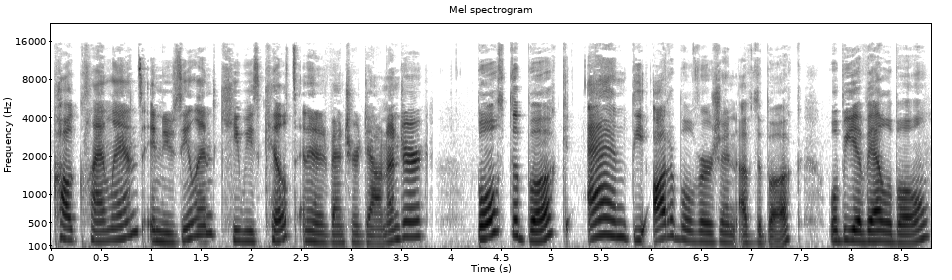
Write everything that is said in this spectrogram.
called Clanlands in New Zealand Kiwis, Kilt, and an Adventure Down Under. Both the book and the Audible version of the book will be available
